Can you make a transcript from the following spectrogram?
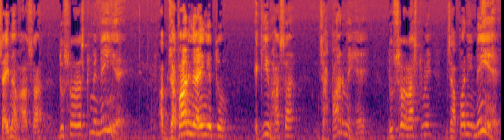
चाइना भाषा दूसरा राष्ट्र में नहीं है। अब जापान जाएँगे तो एक ही भाषा जापान में है, दूसरा राष्ट्र में जापानी नहीं है।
